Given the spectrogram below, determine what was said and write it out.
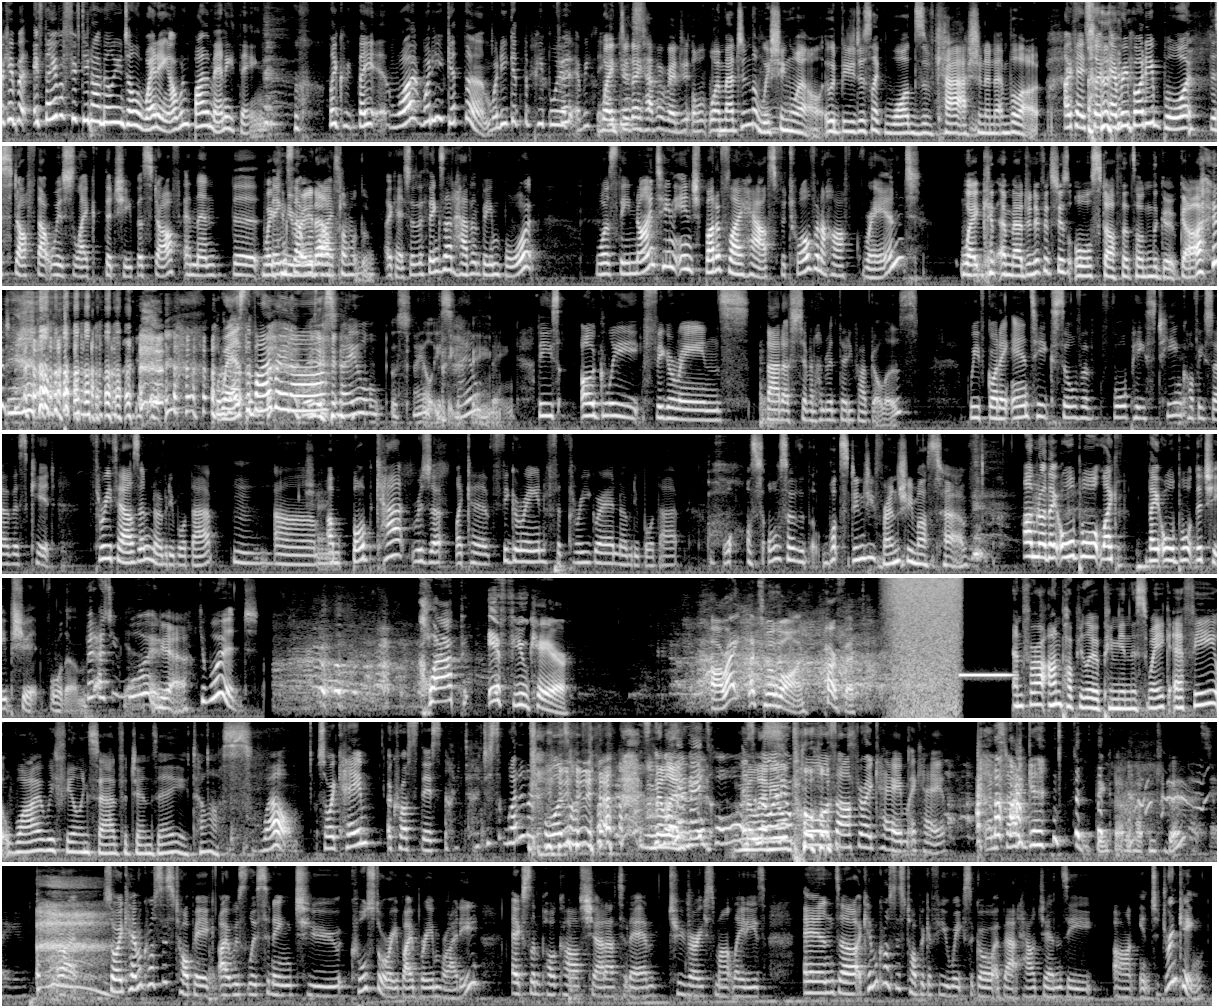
Okay, but if they have a fifty-nine million dollar wedding, I wouldn't buy them anything. like they, what? What do you get them? What do you get the people who have everything? Wait, do they have a reg? Or, well, imagine the wishing well. It would be just like wads of cash in an envelope. Okay, so everybody bought the stuff that was like the cheaper stuff, and then the Wait, things can you that read were out like some of them? okay, so the things that haven't been bought was the 19-inch butterfly house for 12 and a half grand. Wait, can imagine if it's just all stuff that's on the Goop guide. Where's the the vibrator? snail, the snail eating Snail thing. thing. These ugly figurines that are $735. We've got an antique silver four-piece tea and coffee service kit. 3000 nobody bought that. um, a bobcat reserve, like a figurine for three grand. Nobody bought that. Also, what stingy friends she must have. Um, no, they all bought like they all bought the cheap shit for them. But as you would. Yeah. You would. Clap if you care. All right, let's move on. Perfect. And for our unpopular opinion this week, Effie, why are we feeling sad for Gen Z? Tell us. Well, so I came across this. Just why did I pause? Millennial, Millennial pause. It's millennial pause pause. after I came. Okay, I'm gonna start again. Didn't think that would happen today. Right. So I came across this topic. I was listening to Cool Story by Brie and Bridie. Excellent podcast. Shout out to them. Two very smart ladies. And uh, I came across this topic a few weeks ago about how Gen Z aren't into drinking.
